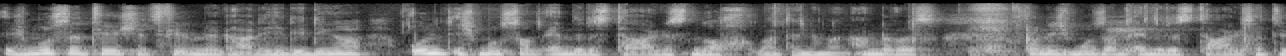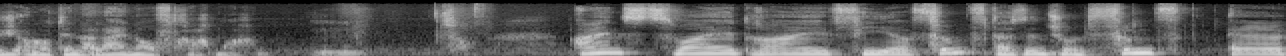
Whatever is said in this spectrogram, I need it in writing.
ich muss natürlich, jetzt fehlen mir gerade hier die Dinger, und ich muss am Ende des Tages noch, warte, nimm mal ein anderes, und ich muss am Ende des Tages natürlich auch noch den Alleinauftrag machen. Mhm. So. Eins, zwei, drei, vier, fünf, da sind schon fünf, äh,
